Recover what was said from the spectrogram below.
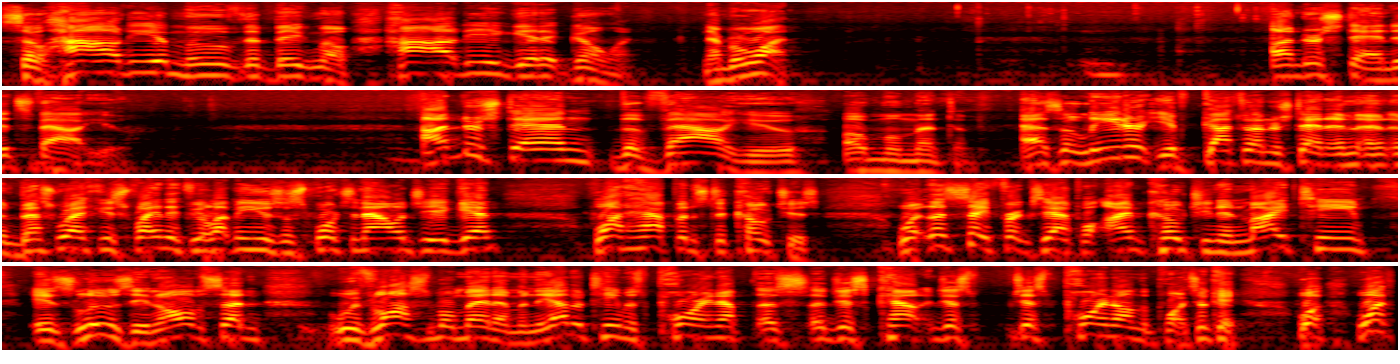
So, how do you move the big mo? How do you get it going? Number one, understand its value. Understand the value of momentum. As a leader, you've got to understand, and, and the best way I can explain it, if you'll let me use a sports analogy again, what happens to coaches? Well, let's say, for example, I'm coaching and my team is losing, and all of a sudden we've lost momentum, and the other team is pouring up, uh, just count, just just pouring on the points. Okay, what what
